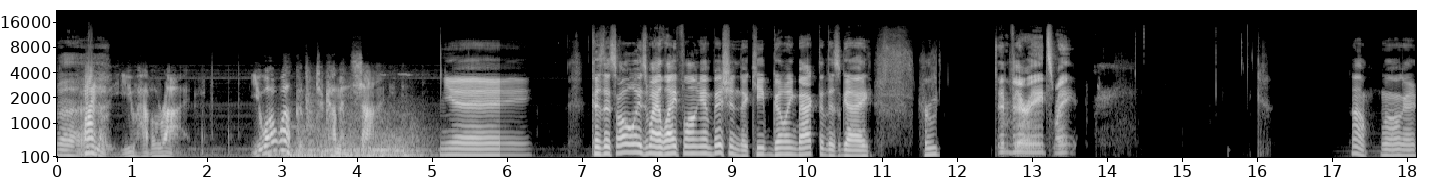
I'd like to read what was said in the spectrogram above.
Ugh. finally you have arrived. You are welcome to come inside. Yay. Because it's always my lifelong ambition to keep going back to this guy who infuriates me. Oh, well, okay.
